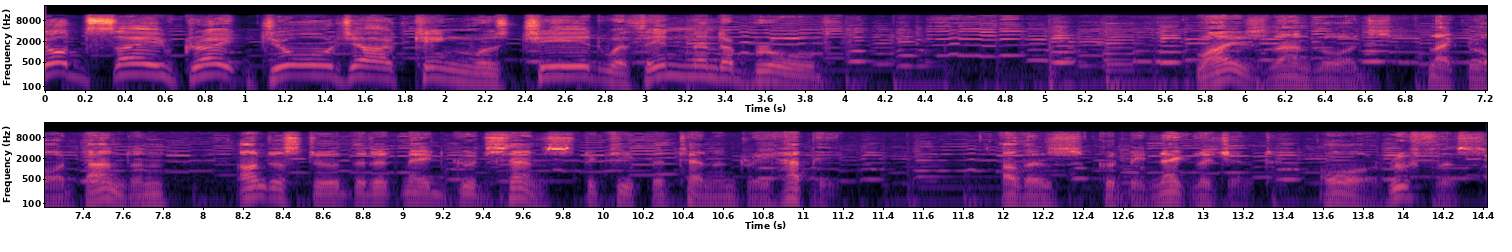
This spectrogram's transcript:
God save great George our King was cheered within and abroad. Wise landlords, like Lord Bandon, understood that it made good sense to keep the tenantry happy. Others could be negligent or ruthless.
